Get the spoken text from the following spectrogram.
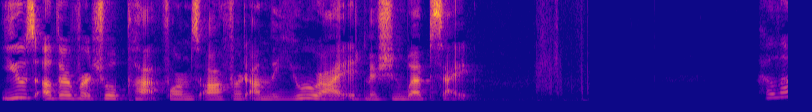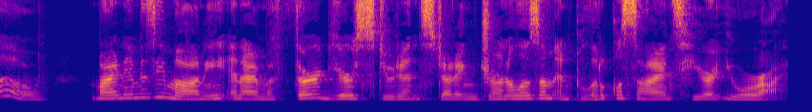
use other virtual platforms offered on the URI admission website. Hello, my name is Imani, and I'm a third year student studying journalism and political science here at URI.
